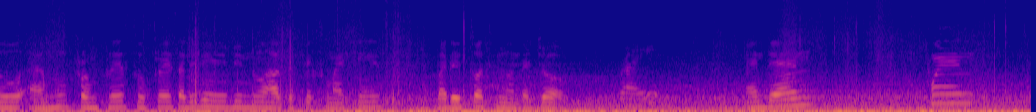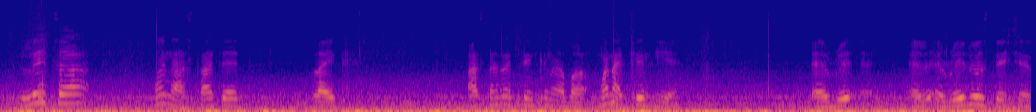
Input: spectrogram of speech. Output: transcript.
So I moved from place to place. I didn't even know how to fix machines, but they taught me on the job. And then, when later, when I started, like, I started thinking about when I came here, a, a, a radio station,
